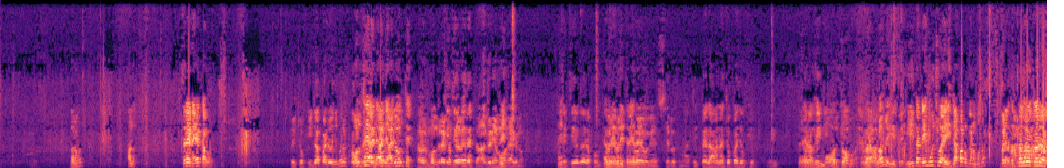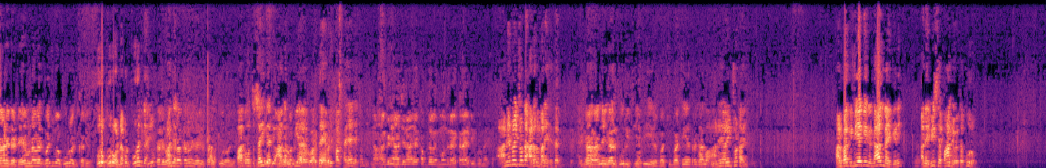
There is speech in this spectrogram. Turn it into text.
બરોબર? હાલો. ત્રણ એકાવન. તો ચોખ્ખી ઝાપાડવાની બરાબર ફોન છે આજે આજે આજે ઓલ છે ખીચે કરે. ખેતી કરે ફોન. એવરે એવરી ત્રણ મોર જો એવર હાલો ને ઈ તો ટેમ ઓછું ઈ જપાટો કણ બધો. તો પૂરો કર્યો. રાણે તો ના હોય તો પછી પૂરો જ કર્યો. પૂરો પૂરો ને પણ પૂરો જ કર્યો. વંજ રાત નો જાય પછી પૂરો હોય. પાક તો સહી કર્યો. આગળ રૂપિયા વર્ધે એવરી પાક ખાઈ જાય આને નો છોટા આગળ મારે હેતર ના આની ગાલ પૂરી થઈ હતી પાછું પાછી અહીંયા ગાલ આને અહીં છોટા. અને બાકી બે કે ગાલ નાખી અને વીસે પાંચ હોય તો પૂરો.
